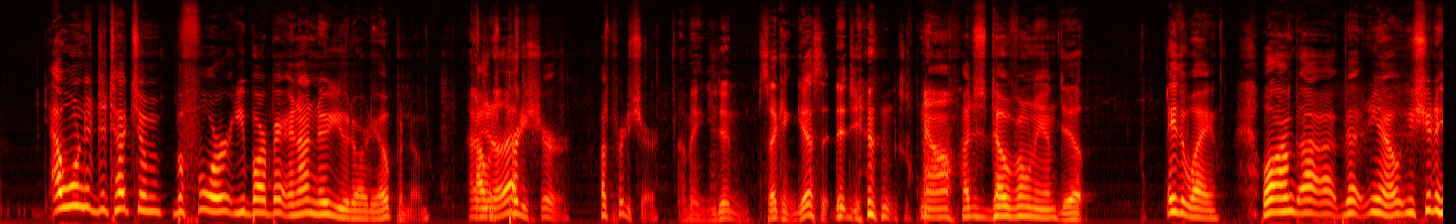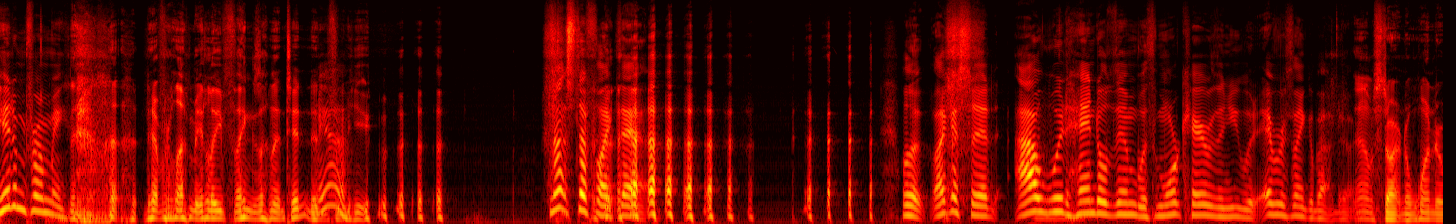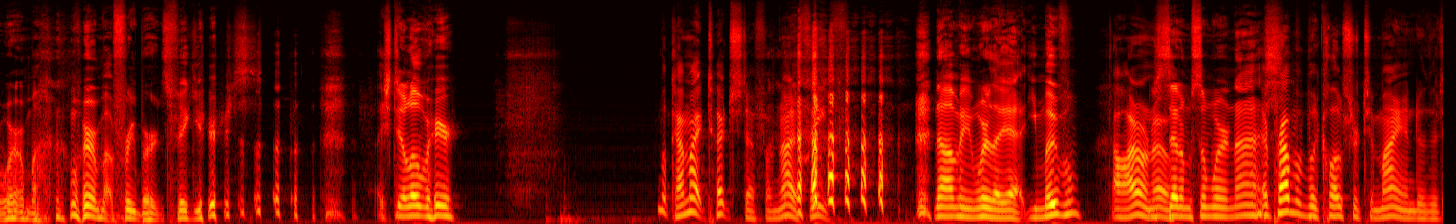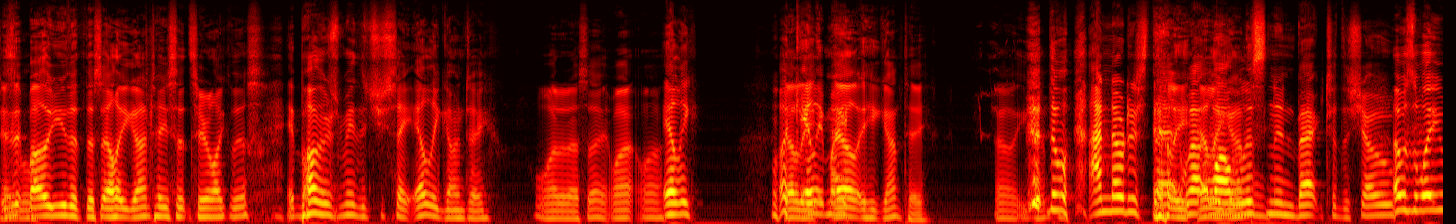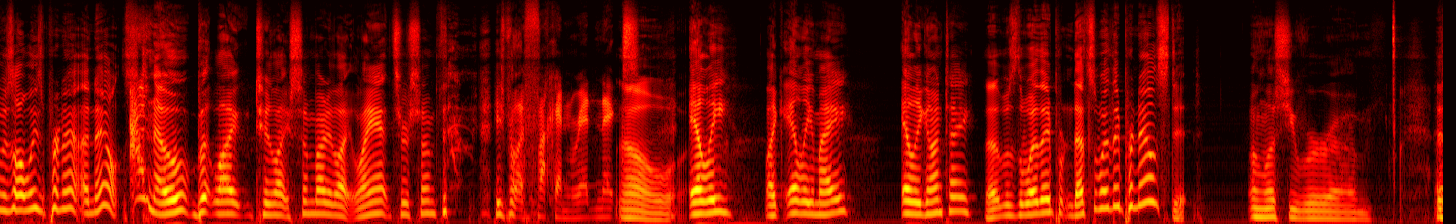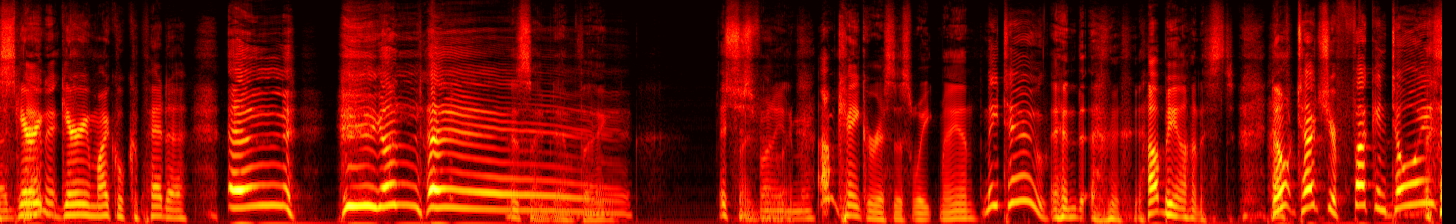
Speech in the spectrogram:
I wanted to touch them before you barbarian, and I knew you'd already opened them. How'd I you was know that? pretty sure. I was pretty sure. I mean, you didn't second guess it, did you? No, I just dove on in. yep. Either way, well, I'm. Uh, you know, you should have hid them from me. Never let me leave things unattended Yeah. from you. Not stuff like that. Look, like I said, I would handle them with more care than you would ever think about doing. Now I'm starting to wonder where are my where are my Freebirds figures? Are they still over here? Look, I might touch stuff. I'm not a thief. No, I mean where are they at? You move them? oh, I don't know. Set them somewhere nice. They're probably closer to my end of the table. Does it bother you that this elegante sits here like this? It bothers me that you say elegante. What did I say? What? what? Ellie. Like Ellie Mae. elegante. Elegante. The- I noticed that Ellie- while, while listening back to the show. that was the way he was always pronoun- announced. I know, but like to like somebody like Lance or something, he's probably fucking rednecks. Oh, Ellie, like Ellie Mae, elegante. that was the way they. Pr- that's the way they pronounced it. Unless you were um, uh, Gary Gary Michael Cappetta. El Gigante. the same damn thing. It's just funny to me. I'm cankerous this week, man. Me too. And I'll be honest. Don't touch your fucking toys.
